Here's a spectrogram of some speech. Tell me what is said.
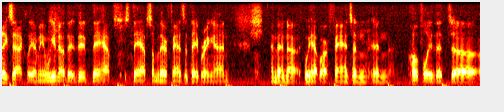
Exactly. I mean, you know, they, they, they have they have some of their fans that they bring in, and then uh, we have our fans, and and hopefully that uh,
